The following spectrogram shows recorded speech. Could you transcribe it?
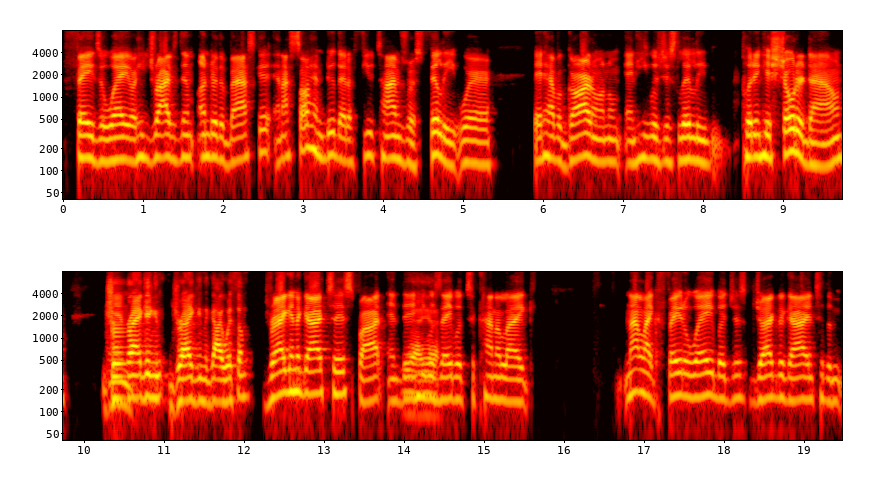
fades away or he drives them under the basket. And I saw him do that a few times versus Philly, where they'd have a guard on him and he was just literally putting his shoulder down. Dragging, dragging the guy with him, dragging the guy to his spot, and then yeah, he yeah. was able to kind of like not like fade away, but just drag the guy into the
